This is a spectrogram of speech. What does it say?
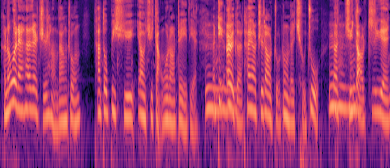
可能未来他在职场当中。他都必须要去掌握到这一点。那第二个，他要知道主动的求助，要寻找资源，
